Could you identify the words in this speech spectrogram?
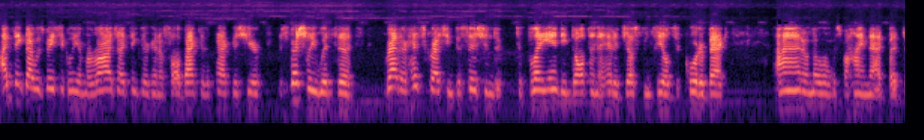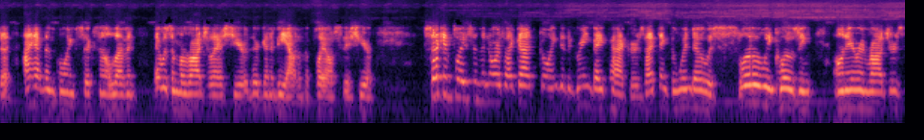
I think that was basically a mirage. I think they're going to fall back to the pack this year, especially with the rather head scratching decision to, to play Andy Dalton ahead of Justin Fields at quarterback. I don't know what was behind that, but uh, I have them going 6 and 11. That was a mirage last year. They're going to be out of the playoffs this year. Second place in the North, I got going to the Green Bay Packers. I think the window is slowly closing on Aaron Rodgers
